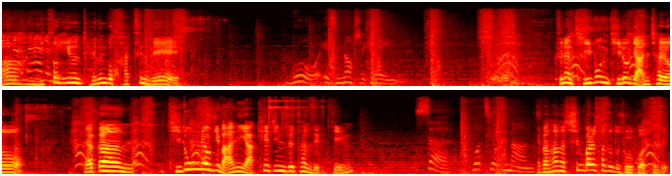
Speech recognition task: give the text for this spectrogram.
아. 믹서기는 되는 것 같은데. 그냥 기본 기력이 안 차요 약간 기동력이 많이 약해진 듯한 느낌? 약간 하나 신발 사줘도 좋을 것 같은데?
